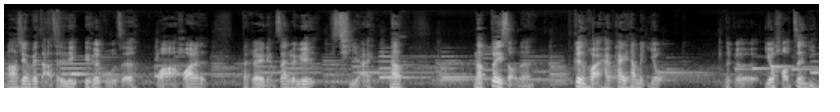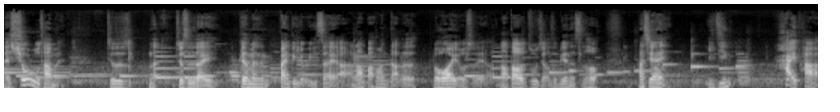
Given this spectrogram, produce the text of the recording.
然后现在被打成一一个骨折，哇，花了大概两三个月起来，那那对手呢更坏，还派他们友那个友好阵营来羞辱他们，就是那就是来跟他们办个友谊赛啊，然后把他们打得落花流水啊，然后到了主角这边的时候，他现在已经。害怕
